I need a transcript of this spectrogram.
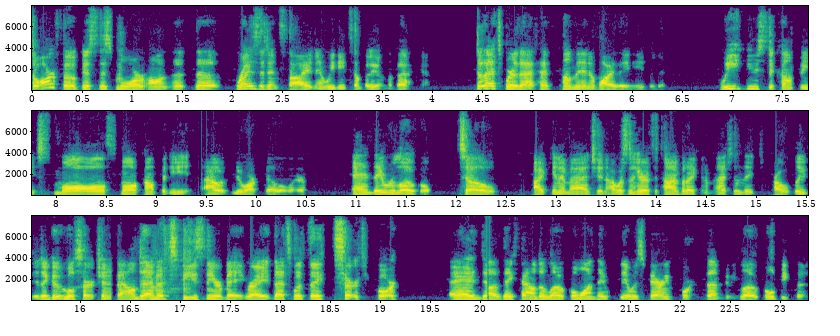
so our focus is more on the, the resident side and we need somebody on the back end. So that's where that had come in and why they needed it we used a company, small, small company out of Newark, Delaware, and they were local. So I can imagine, I wasn't here at the time, but I can imagine they probably did a Google search and found MSPs near me, right? That's what they searched for. And uh, they found a local one. They, it was very important for them to be local because,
